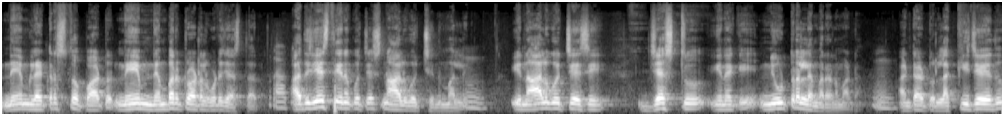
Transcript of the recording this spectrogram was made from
నేమ్ లెటర్స్తో పాటు నేమ్ నెంబర్ టోటల్ కూడా చేస్తారు. అది చేస్తే ఈయనకు వచ్చేసి నాలుగు వచ్చింది మళ్ళీ. ఈ నాలుగు వచ్చేసి జస్ట్ ఈయనకి న్యూట్రల్ నెంబర్ అనమాట అంటే అటు లక్కీ చేయదు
